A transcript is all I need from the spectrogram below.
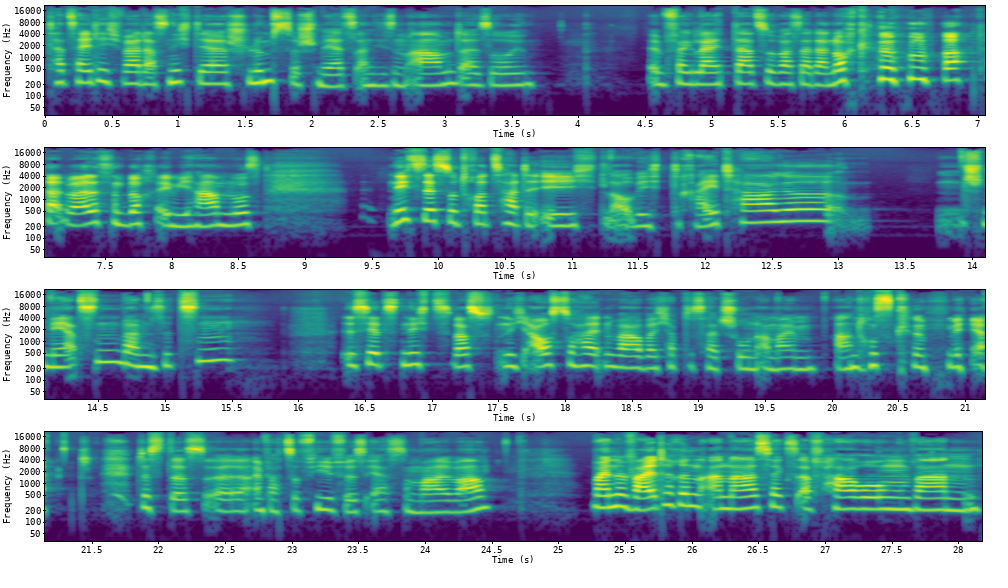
tatsächlich war das nicht der schlimmste Schmerz an diesem Abend. Also im Vergleich dazu, was er da noch gemacht hat, war das dann doch irgendwie harmlos. Nichtsdestotrotz hatte ich, glaube ich, drei Tage Schmerzen beim Sitzen. Ist jetzt nichts, was nicht auszuhalten war, aber ich habe das halt schon an meinem Anus gemerkt, dass das äh, einfach zu viel fürs erste Mal war. Meine weiteren Analsex-Erfahrungen waren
